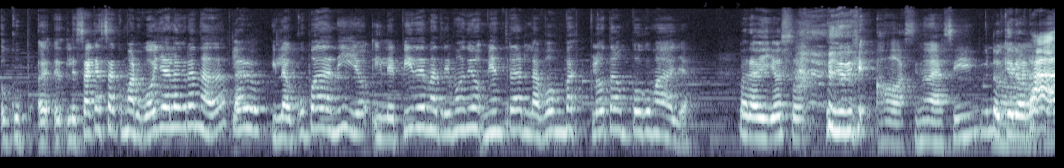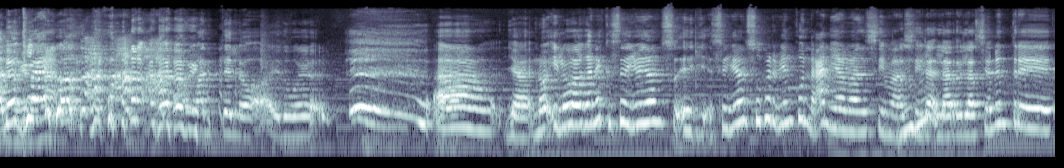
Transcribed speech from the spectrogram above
ocup- eh, le saca esa como argolla a la granada Claro. y la ocupa de anillo y le pide matrimonio mientras la bomba explota un poco más allá. Maravilloso. Y yo dije, oh, si no es así. No, quiero nada, no, claro. nada". Aguante Lloyd, weón. Ah, ya, no, y lo bacán es que se llevan, eh, se llevan súper bien con Anya más encima. Ujú. la, la relación entre,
